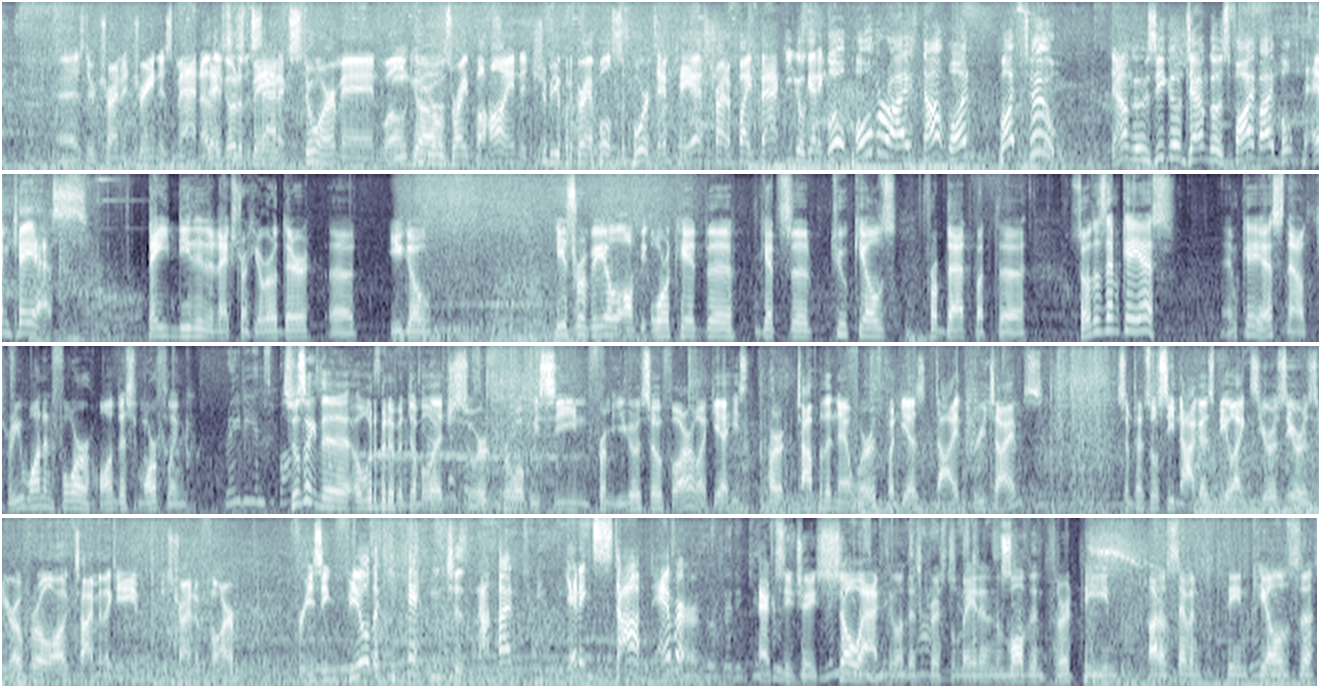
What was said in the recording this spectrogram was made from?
As they're trying to drain his mana, This they go to the big. Static Storm, and, well, Ego. Ego's right behind and should be able to grab both supports. MKS trying to fight back. Ego getting low. Pulverized, not one, but two. Down goes Ego, down goes Flyby, both to MKS. they needed an extra hero there. Uh, Ego, his reveal of the Orchid uh, gets uh, two kills from that, but uh, so does MKS. MKS now 3-1 and 4 on this Morphling. Feels like the a little bit of a double-edged sword for what we've seen from Ego so far. Like, yeah, he's part, top of the net worth, but he has died three times. Sometimes we'll see Nagas be like 0-0-0 for a long time in the game, just trying to farm. Freezing field again, just not getting stopped ever. XCJ so active on this Crystal Maiden, involved in 13 out of 17 kills. And,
